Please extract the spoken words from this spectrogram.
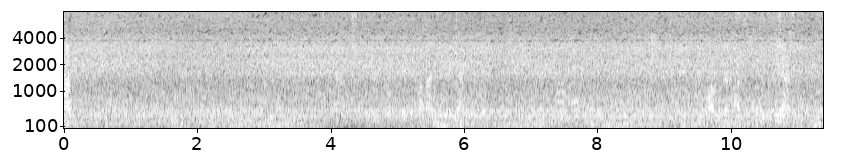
sonra yani.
